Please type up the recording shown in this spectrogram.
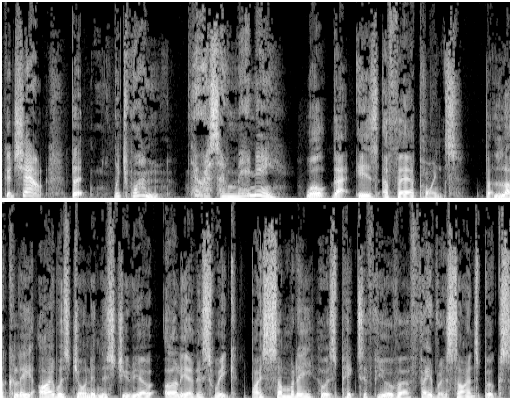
Good shout. But which one? There are so many. Well, that is a fair point. But luckily, I was joined in the studio earlier this week by somebody who has picked a few of her favourite science books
